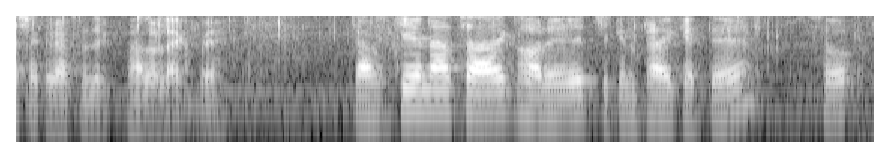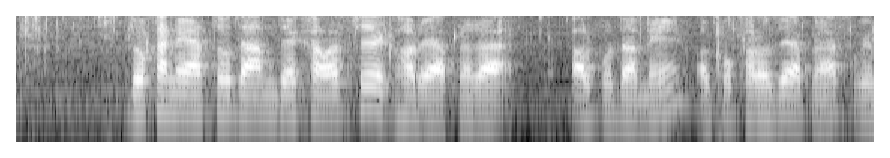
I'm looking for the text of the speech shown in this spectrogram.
আশা করি আপনাদের ভালো লাগবে। কারণ কে না চায় ঘরে চিকেন ফ্রাই খেতে? সো দোকানে এত দাম দিয়ে খাওয়ার চেয়ে ঘরে আপনারা অল্প দামে, অল্প খরচে আপনারা খুবই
